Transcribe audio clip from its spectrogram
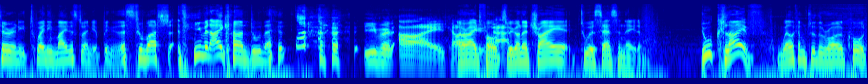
tyranny 20 minus 20 opinion. That's too much. Even I can't do that. Even I can't. All right, do folks, that. we're gonna try to assassinate him. Duke Clive, welcome to the Royal Court.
